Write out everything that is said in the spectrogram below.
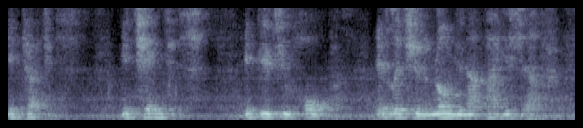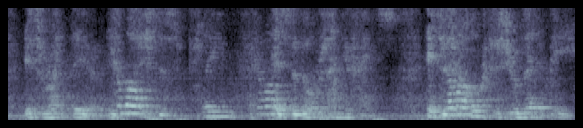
It touches. It changes. It gives you hope. It lets you know you're not by yourself. It's right there. It's Come on. just as plain as the nose on your face. It's as on. close as you let it be.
